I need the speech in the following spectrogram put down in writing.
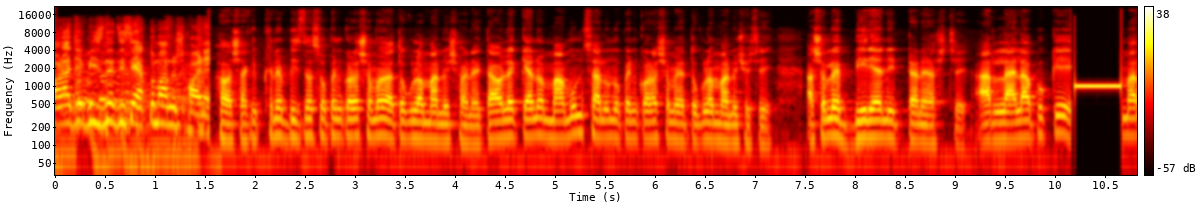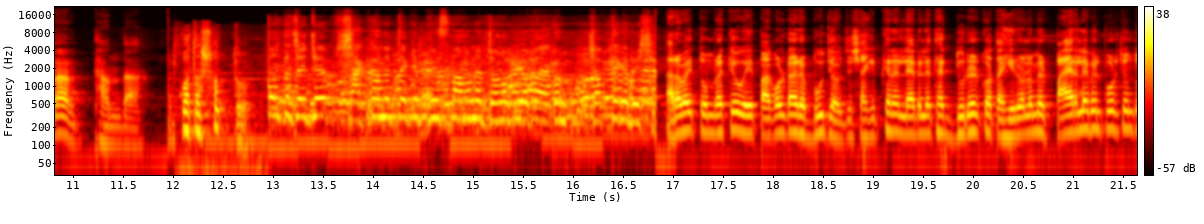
ওরা যে বিজনেস দিছে এত মানুষ হয় না হ্যাঁ শাকিব খানের বিজনেস ওপেন করার সময় এতগুলো মানুষ হয় নাই। তাহলে কেন মামুন সালুন ওপেন করার সময় এতগুলো মানুষ হয়েছে? আসলে বিরিয়ানির টানে আসছে। আর লাইলা আপুকে মারার ধান্দা। বলতে চাই যে থেকে প্রিন্স মামুনের জনপ্রিয়তা এখন সব থেকে বেশি। আরে ভাই তোমরা কেউ এই পাগলটারে বুঝাও যে শাকিব খানের লেভেলে থাক দূরের কথা হিরো আলমের পায়ের লেভেল পর্যন্ত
